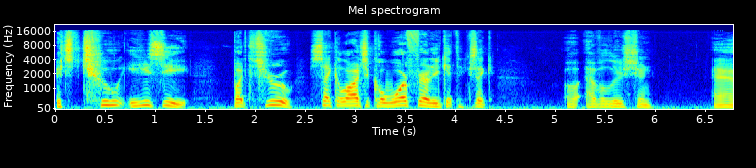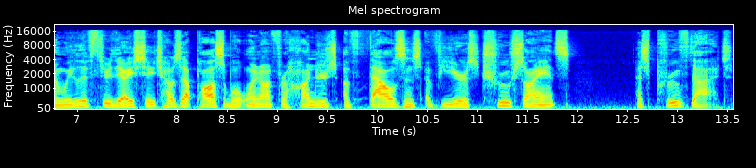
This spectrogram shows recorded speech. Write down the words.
It's too easy. But through psychological warfare, you get things like, oh, evolution. And we lived through the ice age. How's that possible? It went on for hundreds of thousands of years. True science has proved that.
